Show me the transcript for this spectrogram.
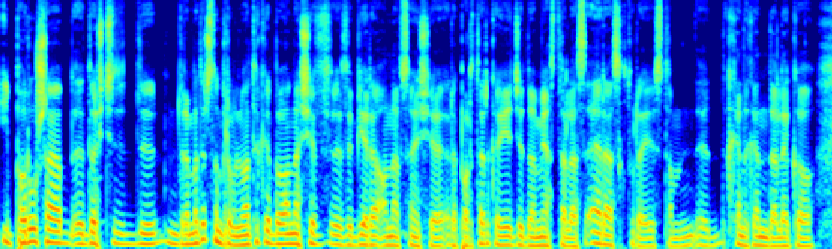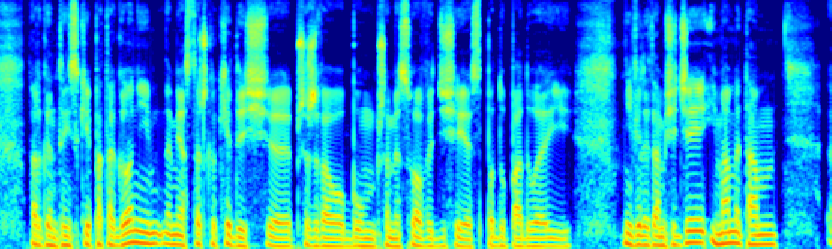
i porusza dość dramatyczną problematykę, bo ona się wybiera, ona w sensie reporterka jedzie do miasta Las Eras, które jest tam e, hen, hen daleko w argentyńskiej Patagonii. Miasteczko kiedyś e, przeżywało boom przemysłowy, dzisiaj jest podupadłe i niewiele tam się dzieje i mamy tam e,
